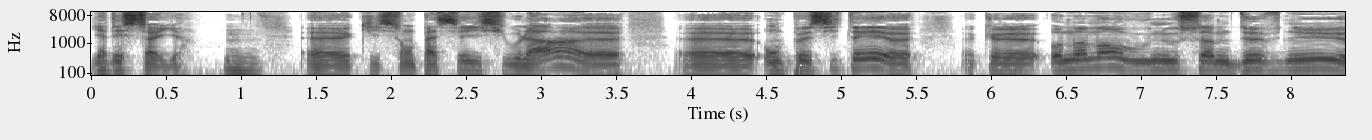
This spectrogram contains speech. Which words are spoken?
il y a des seuils. Mhm. Euh, qui sont passés ici ou là. Euh, euh, on peut citer que au moment où nous sommes devenus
